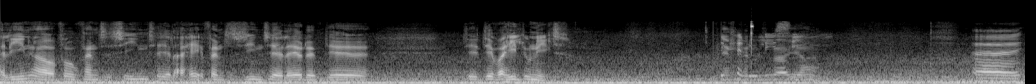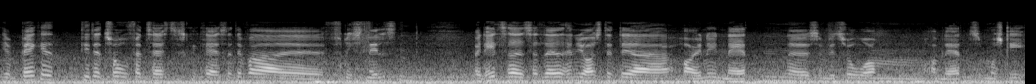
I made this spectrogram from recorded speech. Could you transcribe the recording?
alene at få fantasien til, eller have fantasien til at lave dem, det, det, det var helt unikt. Det kan du lige sige. Øh, jamen, begge de der to fantastiske kasser, det var øh, Fris Nielsen. Og i det hele taget, så lavede han jo også den der Øjne i natten, øh, som vi tog om, om natten, som måske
